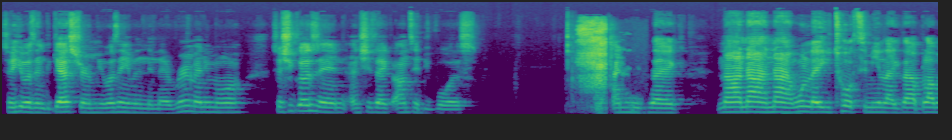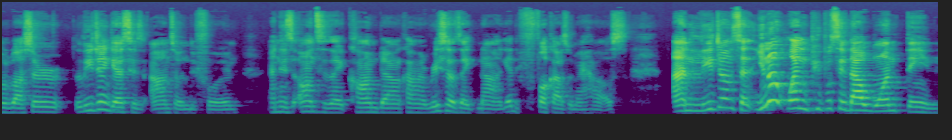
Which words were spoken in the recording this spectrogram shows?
So he was in the guest room. He wasn't even in their room anymore. So she goes in and she's like, Auntie divorce," and he's like, nah, nah, nah, I won't let you talk to me like that, blah, blah, blah. So Legion gets his aunt on the phone, and his aunt is like, calm down, calm down. Reesa's like, nah, get the fuck out of my house. And Legion said, you know, when people say that one thing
